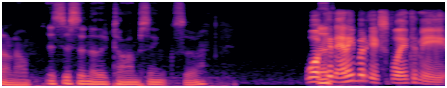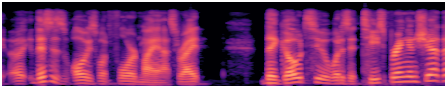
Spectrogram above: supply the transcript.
I don't know. It's just another Tom sink. So Well, That- can anybody explain to me? Uh, this is always what floored my ass, right? They go to what is it, Teespring and shit,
